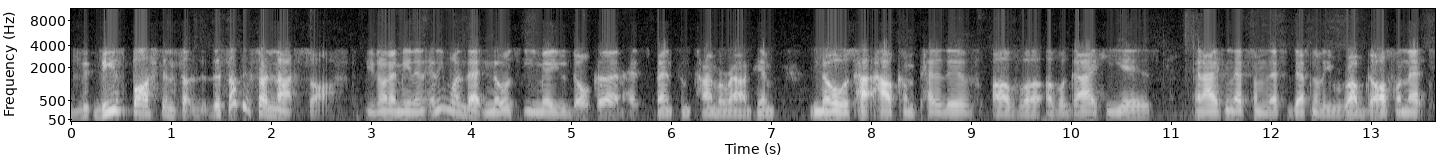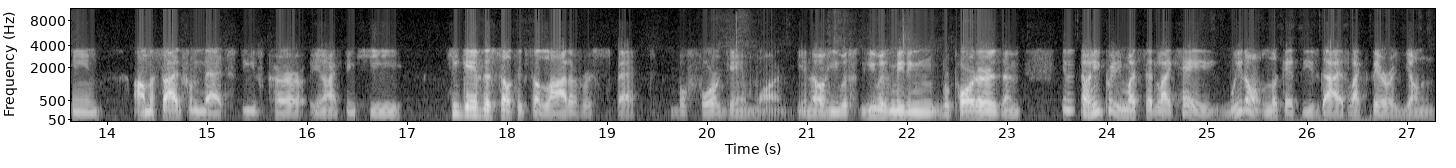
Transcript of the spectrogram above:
Th- these Boston the Celtics are not soft. You know what I mean? And anyone that knows Ime Udoka and has spent some time around him knows how, how competitive of a, of a guy he is. And I think that's something that's definitely rubbed off on that team. Um, aside from that, Steve Kerr, you know, I think he he gave the Celtics a lot of respect before Game One. You know, he was he was meeting reporters, and you know, he pretty much said like, "Hey, we don't look at these guys like they're a young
